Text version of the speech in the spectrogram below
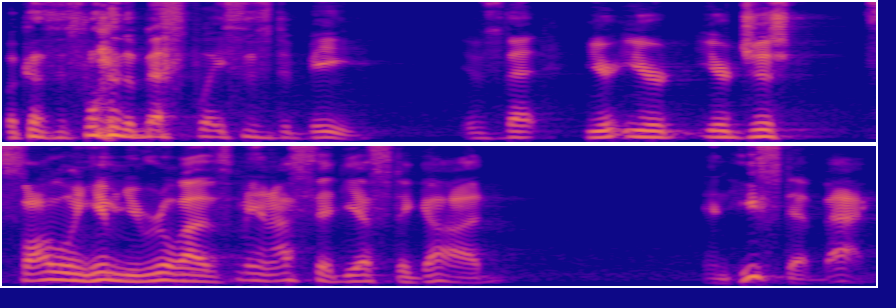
because it's one of the best places to be. Is that you're you're you're just following Him and you realize, man, I said yes to God, and He stepped back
